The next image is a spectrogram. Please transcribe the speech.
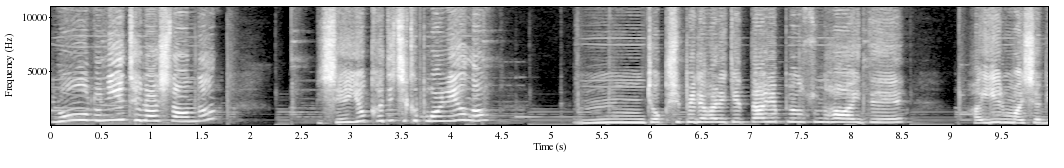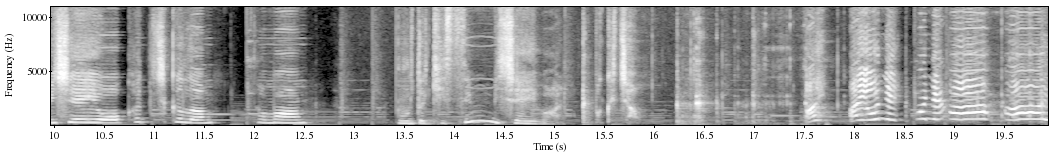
Ne oldu? Niye telaşlandın? Bir şey yok. Hadi çıkıp oynayalım. Hmm, çok şüpheli hareketler yapıyorsun Haydi. Hayır Maşa bir şey yok. Hadi çıkalım. Tamam. Burada kesin bir şey var. Bakacağım. Ay ay o ne? O ne? Aa, ay.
